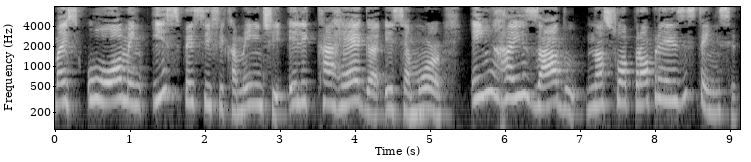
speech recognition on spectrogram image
Mas o homem especificamente, ele carrega esse amor enraizado na sua própria existência.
